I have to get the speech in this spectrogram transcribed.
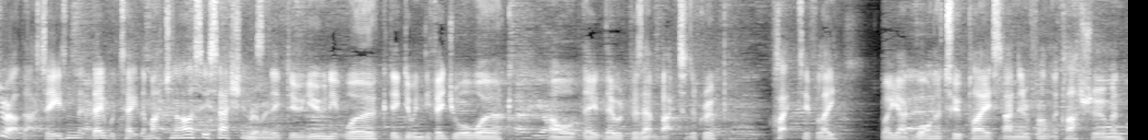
Throughout that season, they would take the match analysis sessions. Brilliant. They do unit work, they'd do individual work, or they, they would present back to the group collectively, where you had one or two players standing in front of the classroom and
